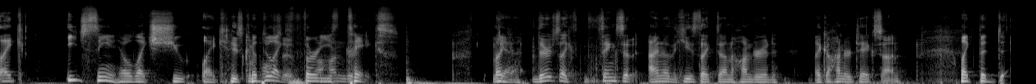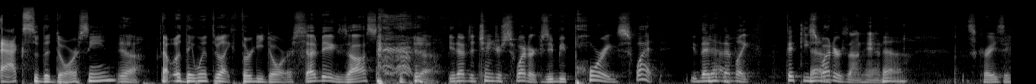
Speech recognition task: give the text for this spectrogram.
like each scene he'll like shoot like He's he'll do like thirty 100. takes. Like Yeah. there's like things that I know that he's like done hundred like hundred takes on. Like the d- axe through the door scene. Yeah, That was they went through like thirty doors. That'd be exhausting. yeah. You'd have to change your sweater because you'd be pouring sweat. You'd then have to Yeah. have like 50 Yeah. sweaters on hand. yeah. It's crazy.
